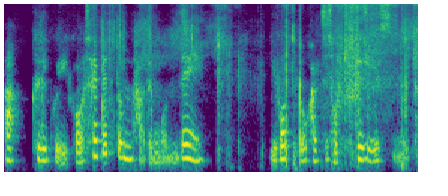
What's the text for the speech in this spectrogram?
아, 그리고 이거 세뱃돈 받은 건데 이것도 같이 저축해주겠습니다.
